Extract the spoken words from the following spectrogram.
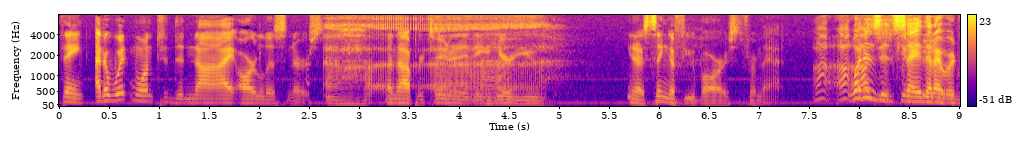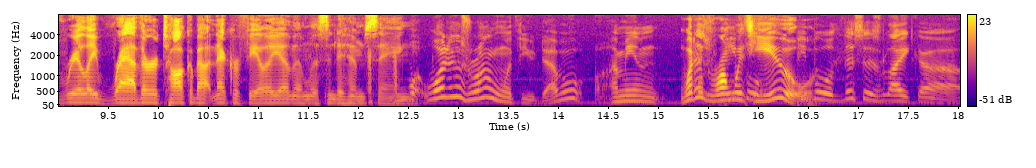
think I wouldn't want to deny our listeners an opportunity to hear you, you know, sing a few bars from that. I, I, What does it say through that I would really rather talk about necrophilia than listen to him sing? What, what is wrong with you, devil? I mean, What is wrong with you? People, this is like, uh,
